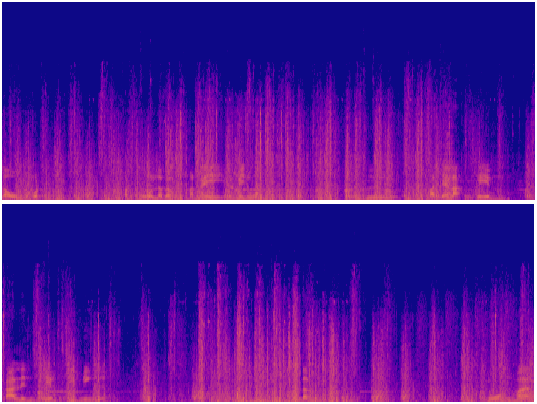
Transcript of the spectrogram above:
เรากดคอนโทรลแล้วแบบมันไม่มันไม่หน่วงนี่คือปัจจัยหลักของเกมของการเล่นเกมสตรีมมิ่งเลย มันดันห น่วงขึ้นมาใน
